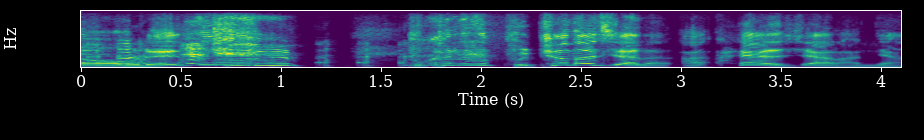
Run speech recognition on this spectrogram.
어 레드를 북한에서 불편하지 않아 아- 해야지 않았냐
